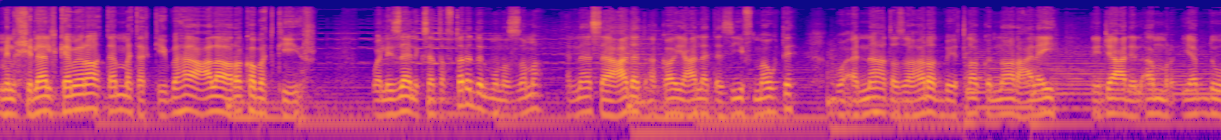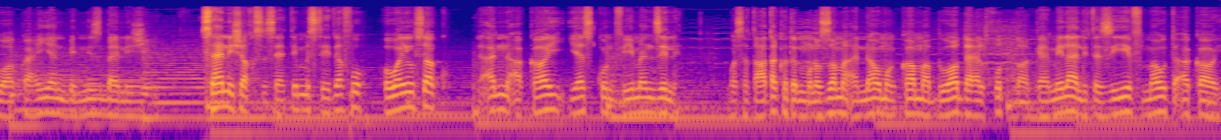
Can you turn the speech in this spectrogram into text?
من خلال كاميرا تم تركيبها على رقبة كير. ولذلك ستفترض المنظمة أنها ساعدت أكاي على تزييف موته وأنها تظاهرت بإطلاق النار عليه لجعل الأمر يبدو واقعيا بالنسبة لجين. ثاني شخص سيتم استهدافه هو يوساكو لأن أكاي يسكن في منزله. وستعتقد المنظمة أنه من قام بوضع الخطة كاملة لتزييف موت أكاي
